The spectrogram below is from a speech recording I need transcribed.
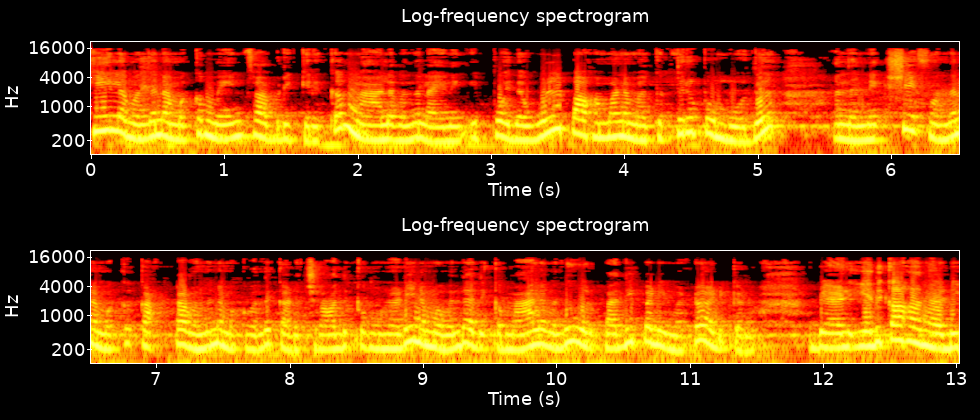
கீழே வந்து நமக்கு மெயின் ஃபேப்ரிக் இருக்குது மேலே வந்து லைனிங் இப்போ இதை உள் பாகமாக நமக்கு திருப்பும் போது அந்த நெக் ஷேப் வந்து நமக்கு கரெக்டாக வந்து நமக்கு வந்து கிடச்சிரும். அதுக்கு முன்னாடி நம்ம வந்து அதுக்கு மேலே வந்து ஒரு பதிப்படி மட்டும் அடிக்கணும். இப்படி அடி எதுக்காக அந்த அடி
